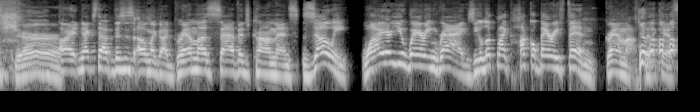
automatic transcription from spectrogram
sure. All right, next up, this is, oh my God, Grandma's Savage comments. Zoe, why are you wearing rags? You look like Huckleberry Finn. Grandma, with a kiss.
